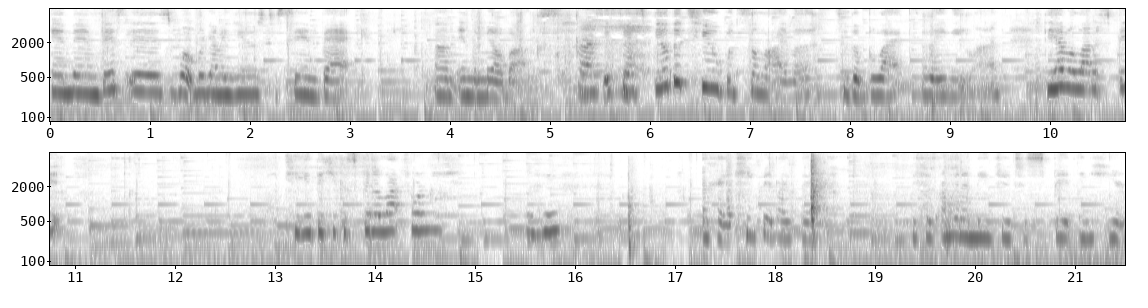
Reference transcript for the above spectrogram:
and then this is what we're going to use to send back um, in the mailbox. It says fill the tube with saliva to the black wavy line. Do you have a lot of spit? Can you think you could spit a lot for me? Mm-hmm. Okay, keep it like that because I'm gonna need you to spit in here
